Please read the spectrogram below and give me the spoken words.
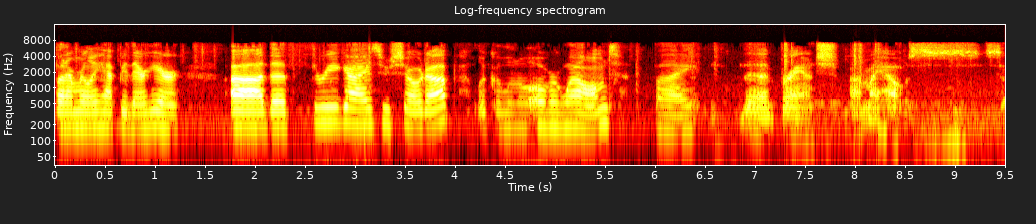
But I'm really happy they're here. Uh, the three guys who showed up look a little overwhelmed by the branch on my house. So,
